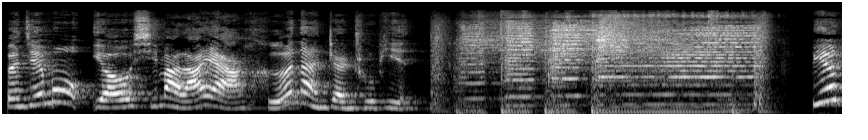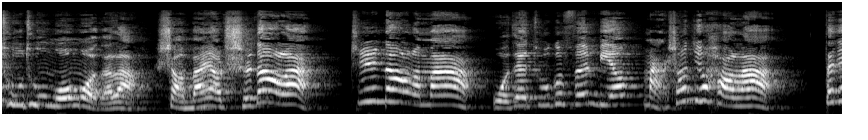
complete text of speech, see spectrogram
本节目由喜马拉雅河南站出品。别涂涂抹抹的了，上班要迟到了。知道了吗？我再涂个粉饼，马上就好了。大家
